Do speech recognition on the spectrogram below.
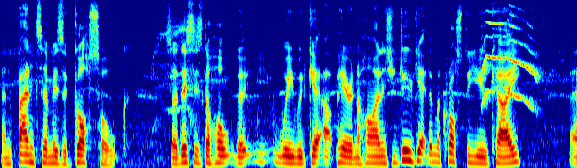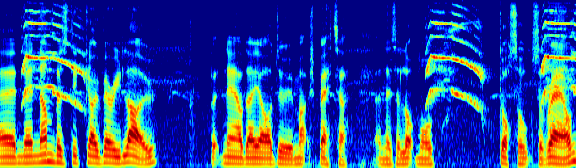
and Phantom is a goshawk. So this is the hawk that we would get up here in the Highlands. You do get them across the UK, and their numbers did go very low, but now they are doing much better, and there's a lot more goshawks around.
